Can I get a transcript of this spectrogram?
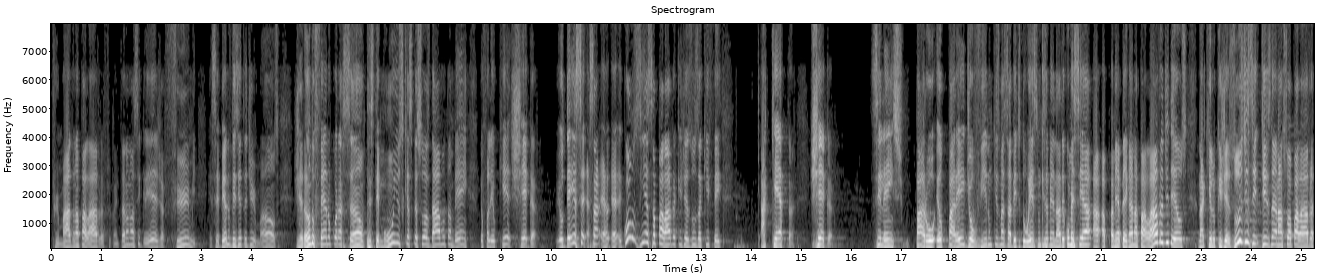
firmado na palavra, frequentando a nossa igreja, firme, recebendo visita de irmãos, gerando fé no coração, testemunhos que as pessoas davam também. Eu falei, o quê? Chega. Eu dei essa, essa é, é, igualzinha essa palavra que Jesus aqui fez. Aquieta, chega. Silêncio, parou. Eu parei de ouvir, não quis mais saber de doença, não quis saber nada. Eu comecei a, a, a me apegar na palavra de Deus, naquilo que Jesus diz, diz, na sua palavra,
